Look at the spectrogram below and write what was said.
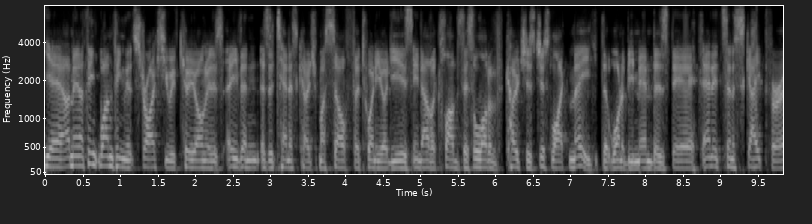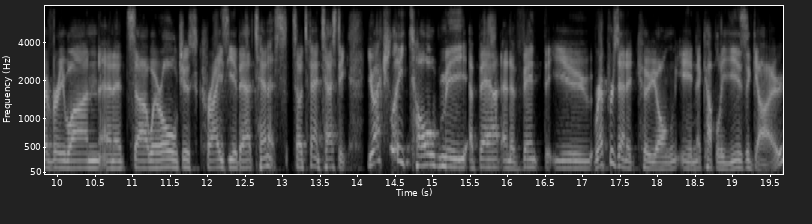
Yeah, I mean, I think one thing that strikes you with Kooyong is even as a tennis coach myself for 20 odd years in other clubs, there's a lot of coaches just like me that want to be members there. And it's an escape for everyone. And it's uh, we're all just crazy about tennis. So it's fantastic. You actually told me about an event that you represented Kooyong in a couple of years ago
